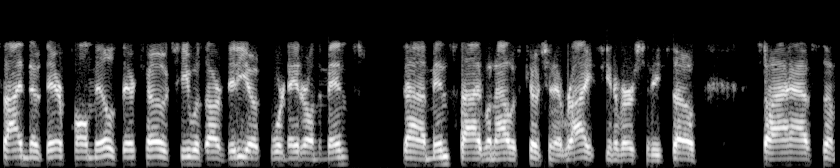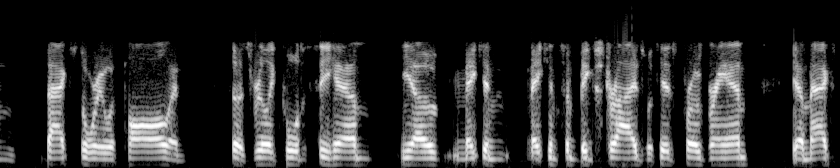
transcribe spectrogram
side note there. Paul Mills, their coach, he was our video coordinator on the men's uh, men's side when I was coaching at Rice University. So, so I have some backstory with Paul, and so it's really cool to see him. You know, making making some big strides with his program. You know, Max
